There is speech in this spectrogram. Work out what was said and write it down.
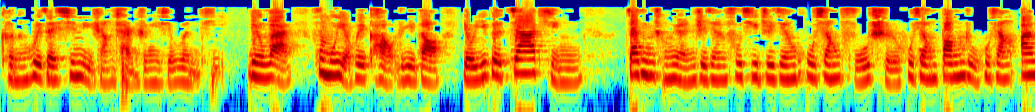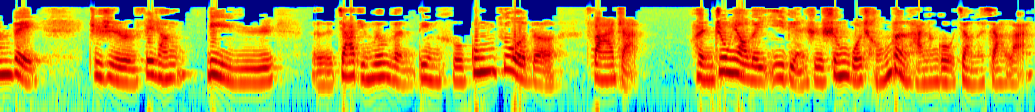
可能会在心理上产生一些问题。另外，父母也会考虑到有一个家庭。家庭成员之间、夫妻之间互相扶持、互相帮助、互相安慰，这是非常利于呃家庭的稳定和工作的发展。很重要的一点是，生活成本还能够降得下来。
